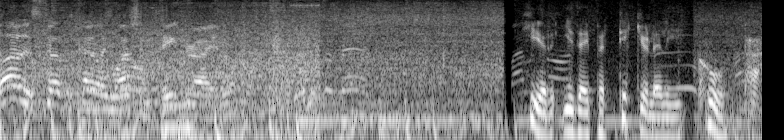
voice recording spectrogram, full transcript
lot of this stuff is kind of like watching paint dry, you know? Roses are red. Here is a particularly cool part.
